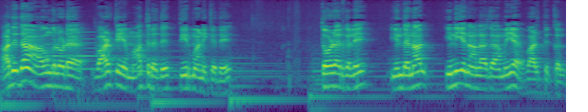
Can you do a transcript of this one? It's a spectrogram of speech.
அதுதான் அவங்களோட வாழ்க்கையை மாற்றுறது தீர்மானிக்குது. தோழர்களே இந்த நாள் இனிய நாளாக அமைய வாழ்த்துக்கள்.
